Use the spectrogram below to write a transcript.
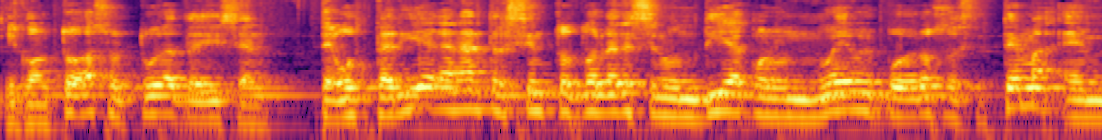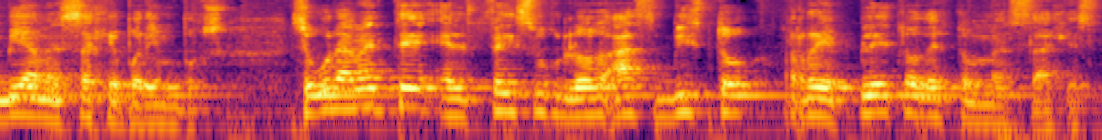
Y con toda soltura te dicen, ¿te gustaría ganar 300 dólares en un día con un nuevo y poderoso sistema? Envía mensaje por inbox. Seguramente el Facebook lo has visto repleto de estos mensajes.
